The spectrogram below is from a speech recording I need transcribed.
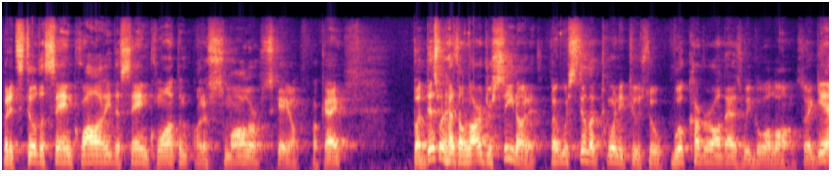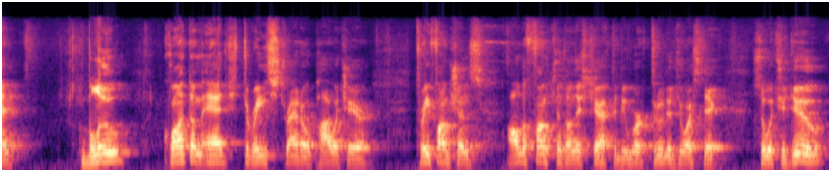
but it's still the same quality, the same quantum on a smaller scale, okay? But this one has a larger seat on it, but we're still at 22, so we'll cover all that as we go along. So again, blue Quantum Edge 3 Stretto power chair, three functions, all the functions on this chair have to be worked through the joystick. So what you do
